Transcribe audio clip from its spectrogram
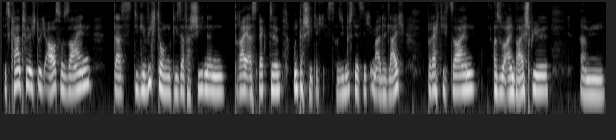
Es kann natürlich durchaus so sein, dass die Gewichtung dieser verschiedenen drei Aspekte unterschiedlich ist. Also sie müssen jetzt nicht immer alle gleich berechtigt sein. Also ein Beispiel, ähm,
